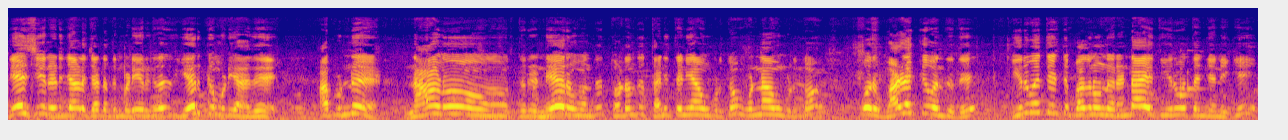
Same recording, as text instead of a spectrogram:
தேசிய நெடுஞ்சாலை சட்டத்தின்படியும் இருக்கிறது. ஏற்க முடியாது. அப்படின்னு நானும் திரு நேரு வந்து தொடர்ந்து தனித்தனியாகவும் கொடுத்தோம் ஒன்றாவும் கொடுத்தோம். ஒரு வழக்கு வந்தது. இருபத்தி எட்டு பதினொன்று ரெண்டாயிரத்தி இருபத்தஞ்சு அன்னைக்கு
